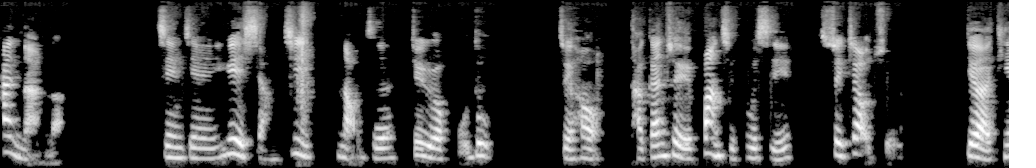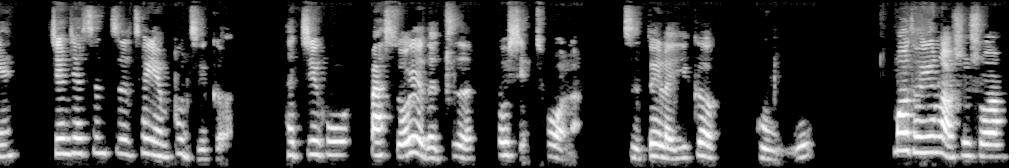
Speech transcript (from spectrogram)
太难了，渐渐越想记，脑子就越糊涂。最后，他干脆放弃复习，睡觉去了。第二天，尖尖生字测验不及格，他几乎把所有的字都写错了，只对了一个“鼓”。猫头鹰老师说：“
